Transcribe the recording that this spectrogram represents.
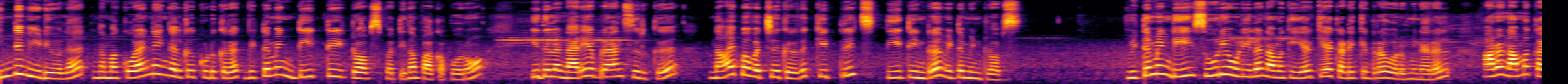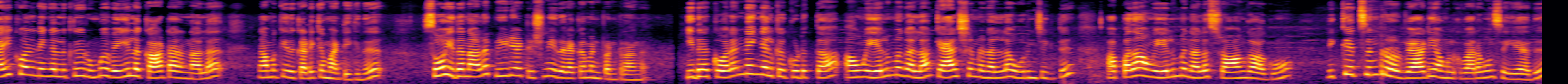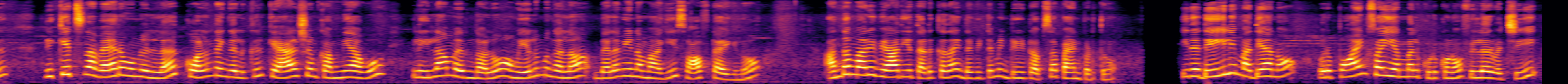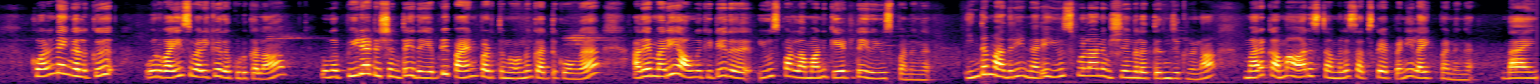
இந்த வீடியோவில் நம்ம குழந்தைங்களுக்கு கொடுக்குற விட்டமின் டி த்ரீ ட்ராப்ஸ் பற்றி தான் பார்க்க போகிறோம் இதில் நிறைய பிராண்ட்ஸ் இருக்குது நான் இப்போ வச்சுருக்கிறது கிட்ரிக்ஸ் டிடின்ற விட்டமின் ட்ராப்ஸ் விட்டமின் டி சூரிய ஒளியில் நமக்கு இயற்கையாக கிடைக்கின்ற ஒரு மினரல் ஆனால் நம்ம கை குழந்தைங்களுக்கு ரொம்ப வெயிலில் காட்டாதனால நமக்கு இது கிடைக்க மாட்டேங்குது. ஸோ இதனால் பீடியாட்ரிஷன் இதை ரெக்கமெண்ட் பண்ணுறாங்க இதை குழந்தைங்களுக்கு கொடுத்தா அவங்க எலும்புகள்லாம் கால்சியம் நல்லா உறிஞ்சிக்கிட்டு அப்போ தான் அவங்க எலும்பு நல்லா ஸ்ட்ராங் ஆகும். ரிக்கெட்ஸுன்ற ஒரு வியாதி அவங்களுக்கு வரவும் செய்யாது. ரிக்கெட்ஸ்னால் வேறு ஒன்றும் இல்லை. குழந்தைங்களுக்கு கால்சியம் கம்மியாகவோ இல்லை இல்லாமல் இருந்தாலும் அவங்க எலும்புங்கள்லாம் பலவீனமாகி சாஃப்ட் ஆகிடும் அந்த மாதிரி வியாதியை தடுக்க தான் இந்த விட்டமின் டி டாப்ஸை பயன்படுத்துகிறோம் இதை டெய்லி மத்தியானம் ஒரு பாயிண்ட் ஃபைவ் எம்எல் கொடுக்கணும் ஃபில்லர் வச்சு. குழந்தைங்களுக்கு ஒரு வயசு வரைக்கும் இதை கொடுக்கலாம். உங்கள் பீடியாட்ரிஷன்ட்ட இதை எப்படி பயன்படுத்தணும்னு கற்றுக்கோங்க அதே மாதிரி அவங்கக்கிட்டே இதை யூஸ் பண்ணலாமான்னு கேட்டுட்டு இதை யூஸ் பண்ணுங்கள் இந்த மாதிரி நிறைய யூஸ்ஃபுல்லான விஷயங்களை தெரிஞ்சுக்கணுன்னா மறக்காமல் ஆர்எஸ் தமிழை சப்ஸ்கிரைப் பண்ணி லைக் பண்ணுங்கள் பாய்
